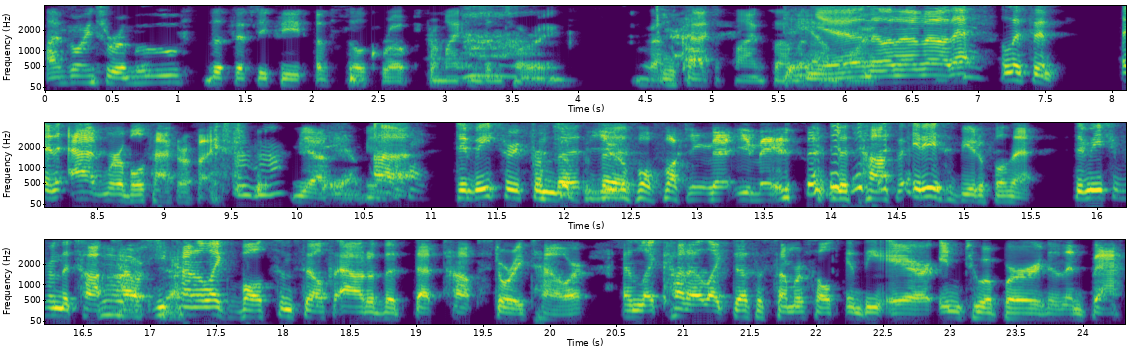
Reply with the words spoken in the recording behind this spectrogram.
I'm going to remove the 50 feet of silk rope from my inventory. I'm gonna have to find some. at some yeah, point. no, no, no. That listen, an admirable sacrifice. Mhm. Yeah, Damn. yeah. Uh, Okay. Dimitri from That's the, a beautiful fucking net you made. the the top. It is a beautiful net. Dimitri from the top Oh, tower. He kind of like vaults himself out of the that top story tower and like kind of like does a somersault in the air into a bird and then back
